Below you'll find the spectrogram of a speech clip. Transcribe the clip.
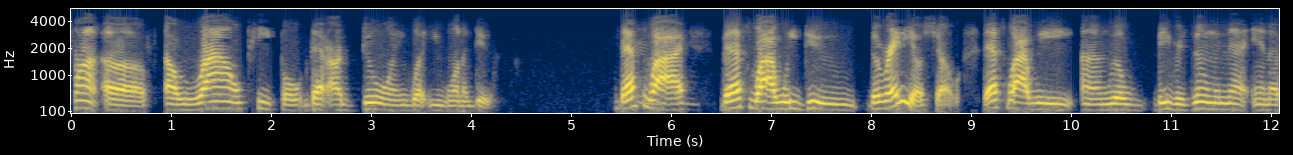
front of, around people that are doing what you want to do. That's mm-hmm. why. That's why we do the radio show. That's why we um, will be resuming that in a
